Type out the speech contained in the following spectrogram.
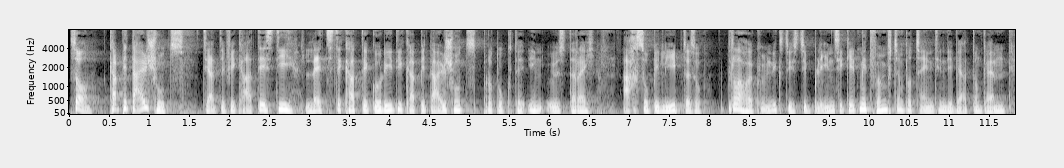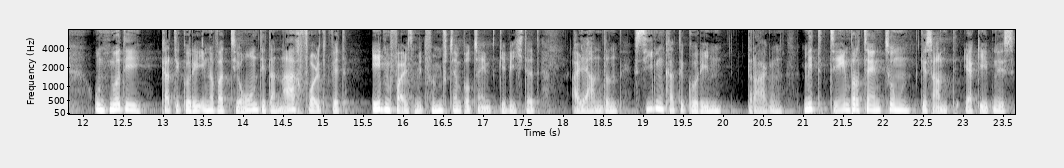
So, Kapitalschutz-Zertifikate ist die letzte Kategorie, die Kapitalschutzprodukte in Österreich ach so beliebt, also ein bisschen auch eine Königsdisziplin. Sie geht mit 15% in die Wertung ein und nur die Kategorie Innovation, die danach folgt, wird ebenfalls mit 15% gewichtet. Alle anderen sieben Kategorien tragen mit 10% zum Gesamtergebnis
